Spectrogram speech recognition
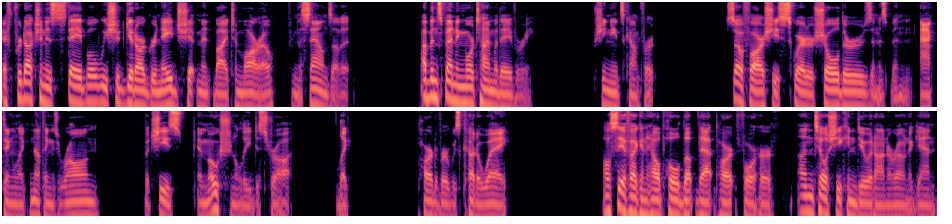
If production is stable, we should get our grenade shipment by tomorrow, from the sounds of it. I've been spending more time with Avery. She needs comfort. So far, she's squared her shoulders and has been acting like nothing's wrong, but she's emotionally distraught, like part of her was cut away. I'll see if I can help hold up that part for her until she can do it on her own again.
